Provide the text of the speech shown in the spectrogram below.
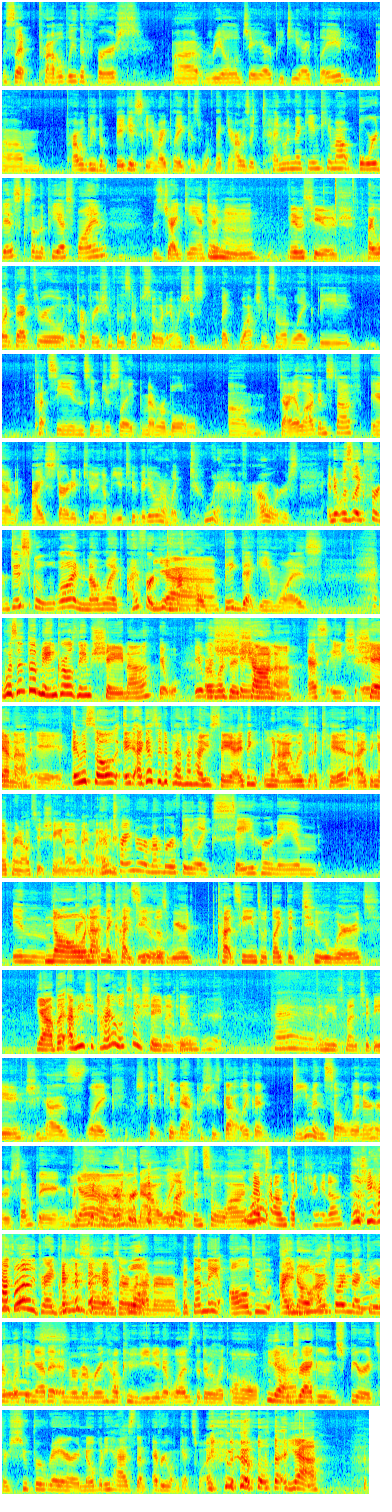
was like probably the first uh, real JRPG I played. Um, probably the biggest game I played because like I was like 10 when that game came out. Four discs on the PS1 was gigantic. hmm It was huge. I went back through in preparation for this episode and was just like watching some of like the cutscenes and just like memorable um, dialogue and stuff. And I started queuing up YouTube video and I'm like two and a half hours. And it was like for disc one. And I'm like, I forgot Yeah. how big that game was. Wasn't the main girl's name Shayna? It, w- it Or was, was it Shanna. Shauna? S H A N A. It was so. It, I guess it depends on how you say it. I think when I was a kid, I think I pronounced it Shayna in my mind. I'm trying to remember if they like say her name in. no, I don't in the think cutscene. Those weird cutscenes with like the two words. Yeah, but I mean, she kind of looks like Shayna A little too. bit. I think it's meant to be. she has like she gets kidnapped because she's got like a demon soul in her or something. I can't remember now. Like Let- it's been so long. that sounds like Shayna. Well, she has one of the dragoon souls or Well- whatever, but then they all do. I know. I was going back through and looking at it and remembering how convenient it was that they were like, "Oh, Yeah. the dragoon spirits are super rare and nobody has them. Everyone gets one." Like, Yeah.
